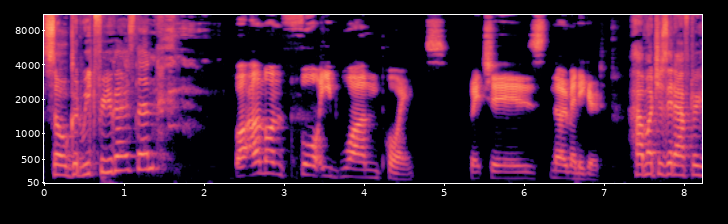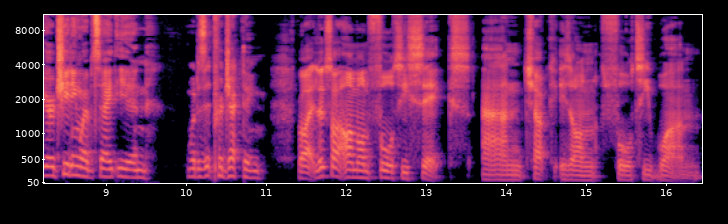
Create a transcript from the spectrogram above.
so good week for you guys then. well, I'm on 41 points, which is no many good. How much is it after your cheating website, Ian? What is it projecting? Right, it looks like I'm on 46 and Chuck is on 41.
